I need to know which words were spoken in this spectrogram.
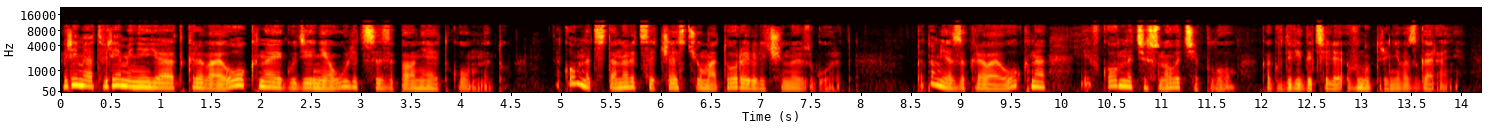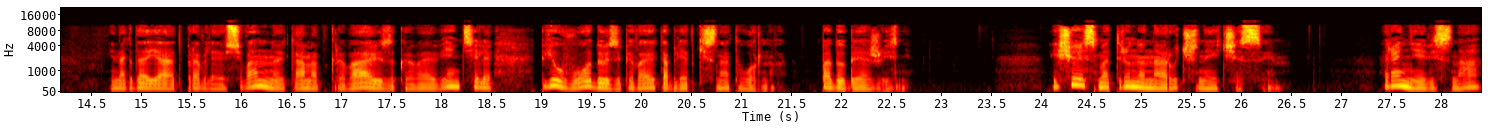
Время от времени я открываю окна, и гудение улицы заполняет комнату. А комната становится частью мотора величиной с город. Потом я закрываю окна, и в комнате снова тепло, как в двигателе внутреннего сгорания. Иногда я отправляюсь в ванную, там открываю и закрываю вентили, пью воду и запиваю таблетки снотворного. Подобие жизни. Еще я смотрю на наручные часы. Ранняя весна,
